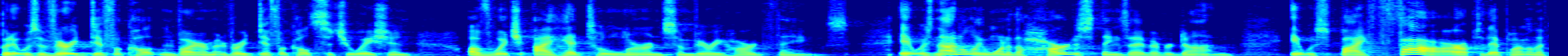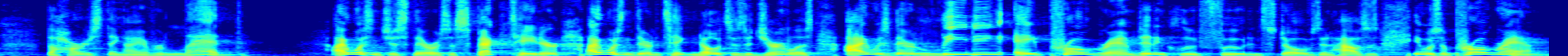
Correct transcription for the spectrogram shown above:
but it was a very difficult environment, a very difficult situation of which I had to learn some very hard things. It was not only one of the hardest things I've ever done, it was by far, up to that point in life, the hardest thing I ever led. I wasn't just there as a spectator. I wasn't there to take notes as a journalist. I was there leading a program, did include food and stoves and houses. It was a program.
